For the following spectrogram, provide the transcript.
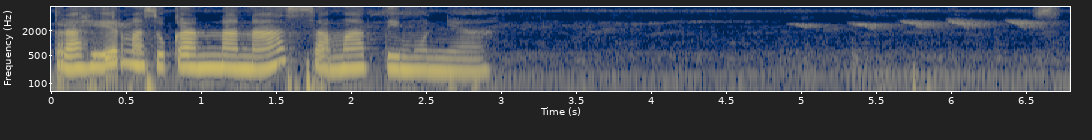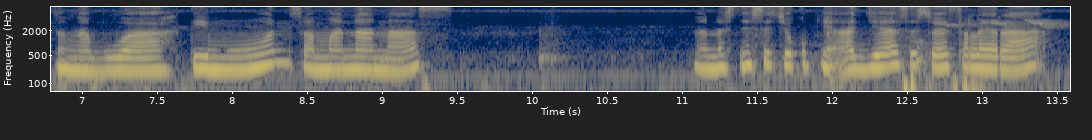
Terakhir masukkan nanas sama timunnya. Setengah buah timun sama nanas. Nanasnya secukupnya aja sesuai selera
